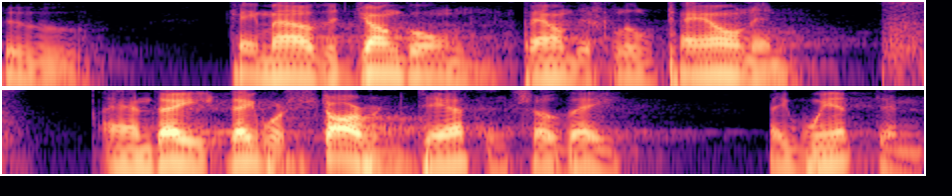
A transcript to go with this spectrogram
who came out of the jungle and found this little town and and they they were starving to death and so they they went and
